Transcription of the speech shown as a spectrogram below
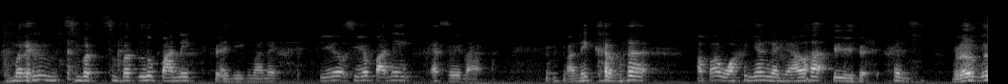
kemarin sempat sempat lu panik. Anjing mana sio sio panik. Asli nak. Panik karena apa wahnya nggak nyala. Iya. Padahal gue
